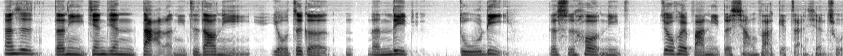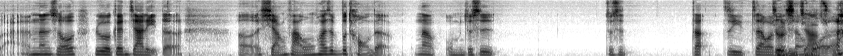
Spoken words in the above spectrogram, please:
但是等你渐渐大了，你知道你有这个能力独立的时候，你。就会把你的想法给展现出来。那时候如果跟家里的呃想法文化是不同的，那我们就是就是到自己在外面生活了，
